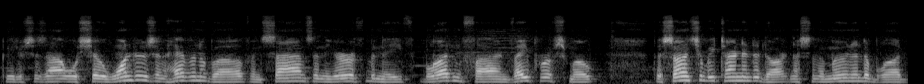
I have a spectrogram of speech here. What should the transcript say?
Peter says, I will show wonders in heaven above and signs in the earth beneath, blood and fire and vapor of smoke. The sun shall be turned into darkness and the moon into blood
